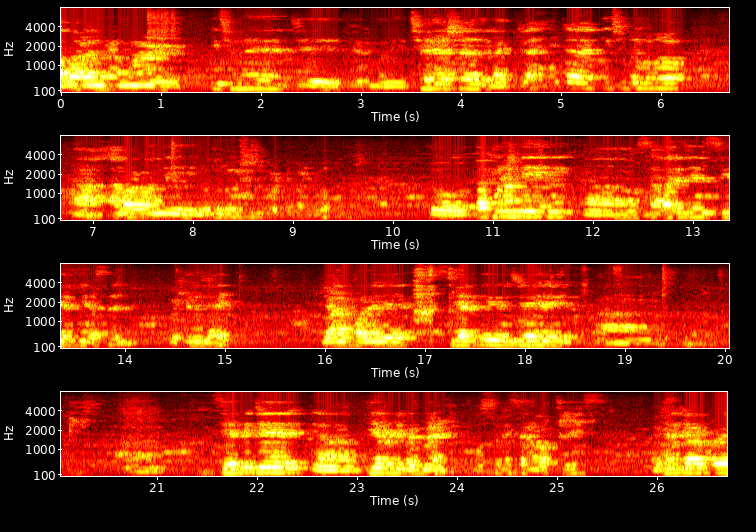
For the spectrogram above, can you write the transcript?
আবার আমি আমার পিছনে যে মানে ছেড়ে আসা যে লাইফটা এটা কিছুটা হলো আবার আমি নতুনভাবে শুরু করতে পারব। তো তখন আমি সাভারে যে সিআরপি আছে, ওইখানে যাই। যার পরে সিআরপি যে সিআরপি যে পিয়ানো ডিপার্টমেন্ট মোস্টলিক্স অ্যান্ড অপটিক্স ওখানে যাওয়ার পরে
